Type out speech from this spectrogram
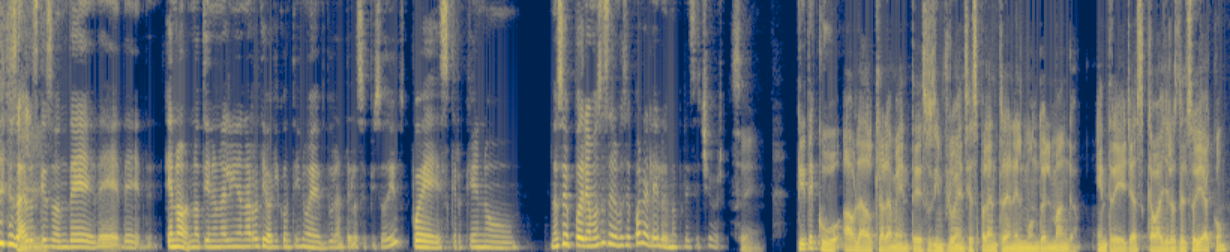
o sea, los que son de, de, de, de, que no, no tienen una línea narrativa que continúe durante los episodios, pues creo que no, no sé, podríamos hacer ese paralelo y me parece chévere. Sí. Tite Kubo ha hablado claramente de sus influencias para entrar en el mundo del manga, entre ellas Caballeros del Zodiaco,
